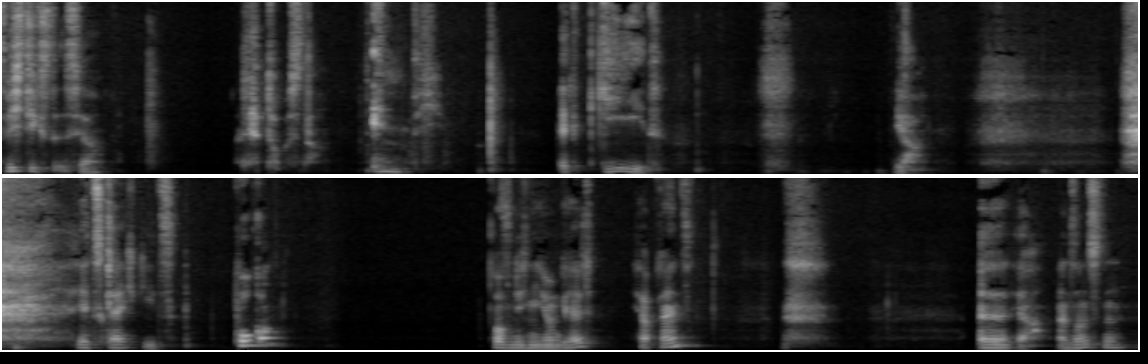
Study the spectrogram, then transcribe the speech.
Das Wichtigste ist ja, mein Laptop ist da. Endlich. Es geht. Ja. Jetzt gleich geht's. Pokern. Hoffentlich nicht um Geld. Ich habe keins. äh, ja, ansonsten.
